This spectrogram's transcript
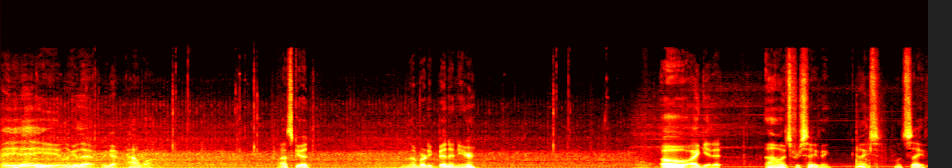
Hey, hey, look at that. We got power. That's good. I've already been in here. Oh, I get it. Oh, it's for saving. Nice. Let's save.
